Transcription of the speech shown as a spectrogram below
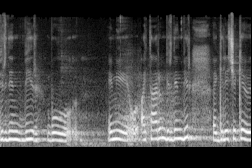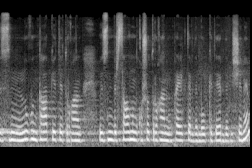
бирден бир бул эми айтаарым бирден бир келечекке өзүнүн нугун таап кете турган өзүнүн бир салымын кошо турган проекттерден болуп кетер деп ишенем.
